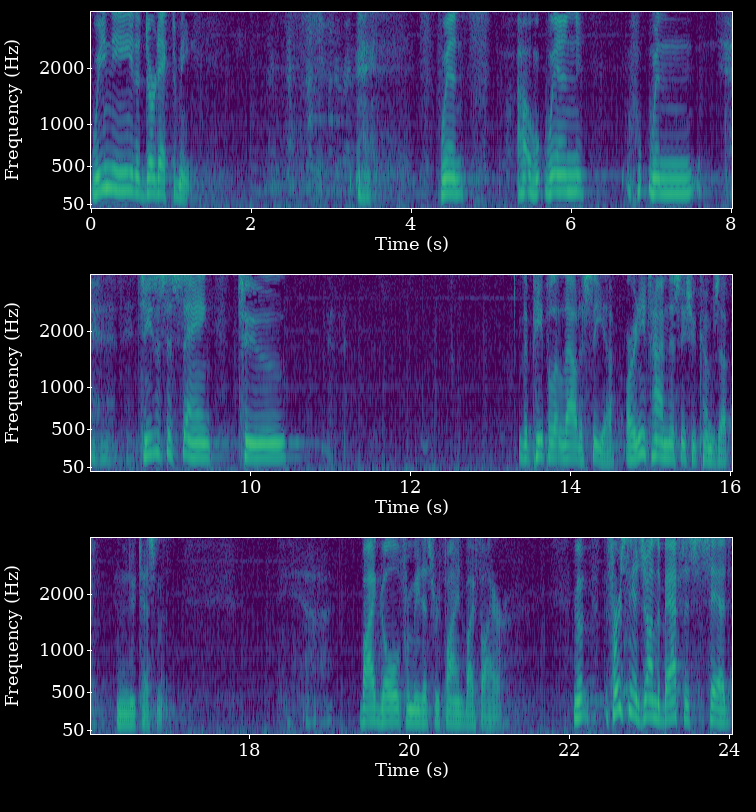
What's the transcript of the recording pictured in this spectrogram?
we need a dirtectomy. when, uh, when when Jesus is saying to the people at Laodicea, or anytime this issue comes up in the New Testament, buy gold for me that's refined by fire. The first thing that John the Baptist said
